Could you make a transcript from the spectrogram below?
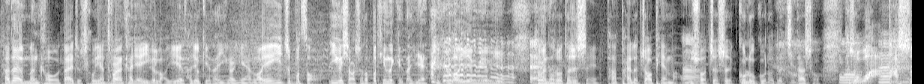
他在门口待着抽烟，突然看见一个老爷爷，他就给他一根烟，老爷爷一直不走，一个小时他不停的给他烟，老爷爷没有烟。后面他说他是谁？他拍了照片嘛，我就说这是咕噜咕噜的吉他手。他说哇大师，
